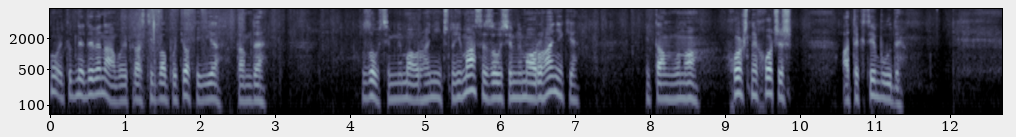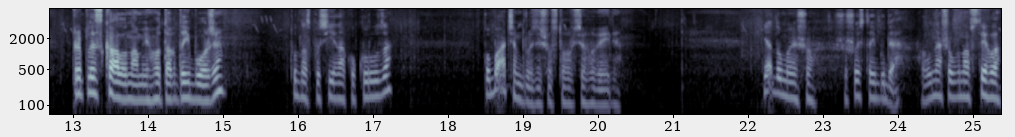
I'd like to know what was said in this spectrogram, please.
Ну і тут не дивина, бо якраз ті два потьоки є там, де зовсім нема органічної маси, зовсім нема органіки. І там воно хоч не хочеш, а текти буде. Приплескало нам його, так дай Боже. Тут у нас посіяна кукуруза. Побачимо, друзі, що з того всього вийде. Я думаю, що, що щось та й буде. Головне, щоб вона встигла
